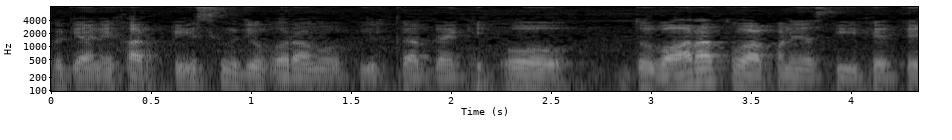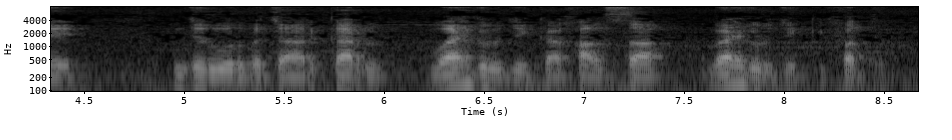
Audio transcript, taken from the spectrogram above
ਪਰ ਗਿਆਨੀ ਹਰਪ੍ਰੀਤ ਸਿੰਘ ਜੀ ਹੋਰਾਂ ਨੂੰ ਅਪੀਲ ਕਰਦਾ ਕਿ ਉਹ ਦੁਬਾਰਾ ਤੋਂ ਆਪਣੇ ਅਸਤੀਫੇ ਤੇ ਜ਼ਰੂਰ ਵਿਚਾਰ ਕਰਨ। ਵਾਹਿਗੁਰੂ ਜੀ ਕਾ ਖਾਲਸਾ, ਵਾਹਿਗੁਰੂ ਜੀ ਕੀ ਫਤਿਹ।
